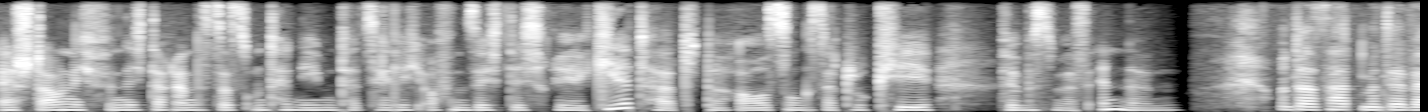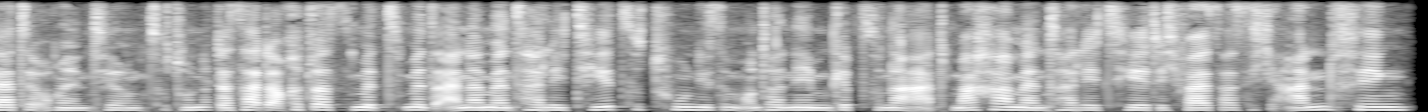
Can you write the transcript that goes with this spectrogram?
erstaunlich finde ich daran, dass das Unternehmen tatsächlich offensichtlich reagiert hat daraus und gesagt, okay, wir müssen was ändern. Und das hat mit der Werteorientierung zu tun. Das hat auch etwas mit, mit einer Mentalität zu tun, die es im Unternehmen gibt, so eine Art Machermentalität. Ich weiß, als ich anfing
